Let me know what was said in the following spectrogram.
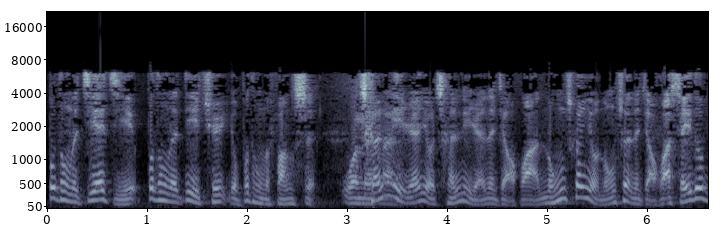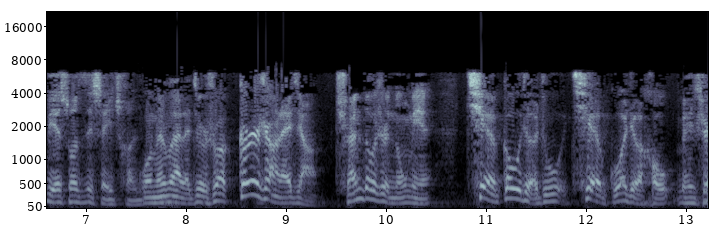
不同的阶级，不同的地区有不同的方式。我城里人有城里人的狡猾，农村有农村的狡猾，谁都别说这谁纯。我明白了，就是说根儿上来讲，全都是农民。窃钩者诛，窃国者侯，没错，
